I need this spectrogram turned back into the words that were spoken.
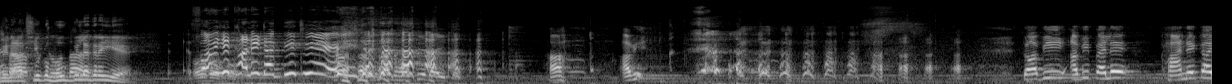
मीनाक्षी को भूख भी लग रही है। स्वामी जी थाली ढक दीजिए। है। हाँ अभी तो अभी अभी पहले खाने का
